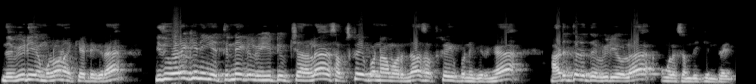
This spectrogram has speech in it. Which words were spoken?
இந்த வீடியோ மூலம் நான் கேட்டுக்கிறேன். இது வரைக்கும் நீங்கள் திண்ணைக்கல்வி யூடியூப் சேனலை சப்ஸ்கிரைப் பண்ணாமல் இருந்தால் சப்ஸ்கிரைப் பண்ணிக்கிறீங்க அடுத்தடுத்த வீடியோவில் உங்களை சந்திக்கின்றேன்.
